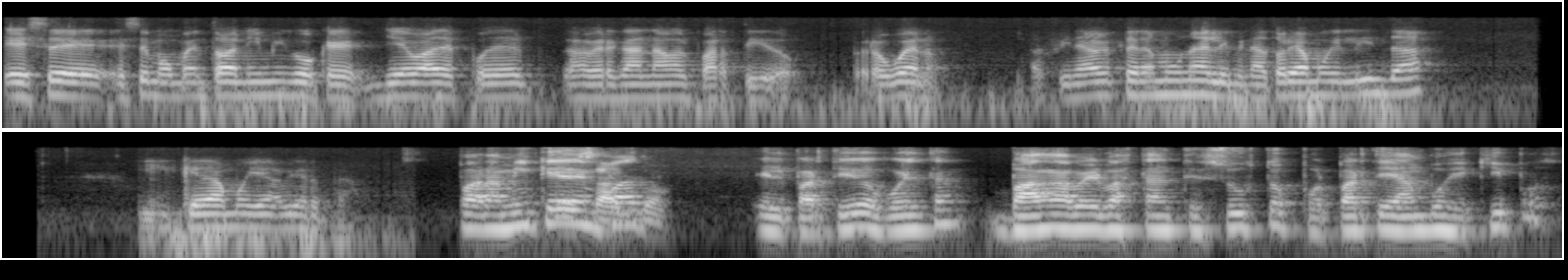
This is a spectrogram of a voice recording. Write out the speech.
ese, ese momento anímico que lleva después de haber ganado el partido. Pero bueno, al final tenemos una eliminatoria muy linda y queda muy abierta. Para mí queda empate el partido de vuelta. Van a haber bastantes sustos por parte de ambos equipos.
